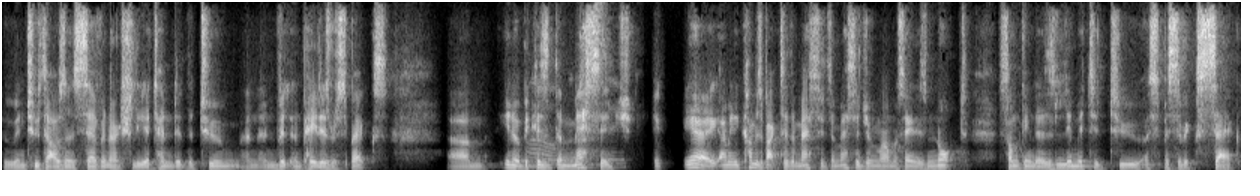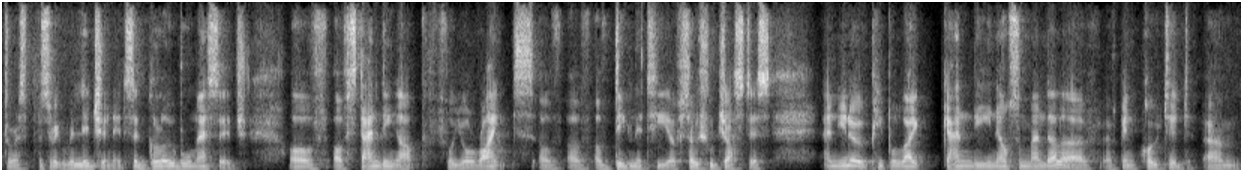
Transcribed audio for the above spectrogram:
who in 2007 actually attended the tomb and, and, and paid his respects. Um, you know, because Wow, the message, it, yeah, I mean, it comes back to the message. The message of Imam Hussein is not something that is limited to a specific sect or a specific religion. It's a global message of of standing up for your rights, of of, of dignity, of social justice. And you know, people like Gandhi, Nelson Mandela have, have been quoted um,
